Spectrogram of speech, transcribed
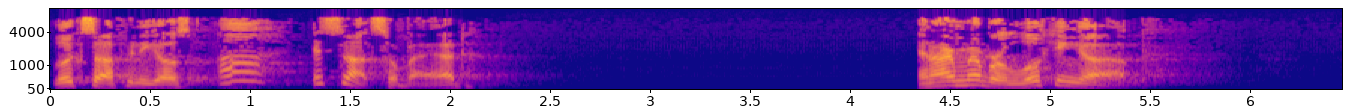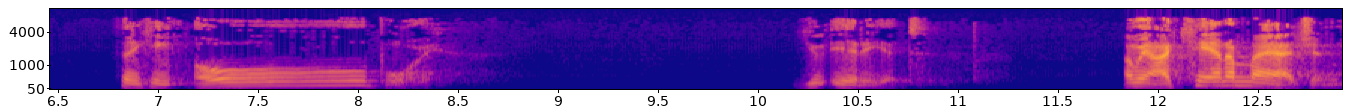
looks up and he goes, Ah, it's not so bad. And I remember looking up, thinking, Oh boy, you idiot. I mean, I can't imagine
